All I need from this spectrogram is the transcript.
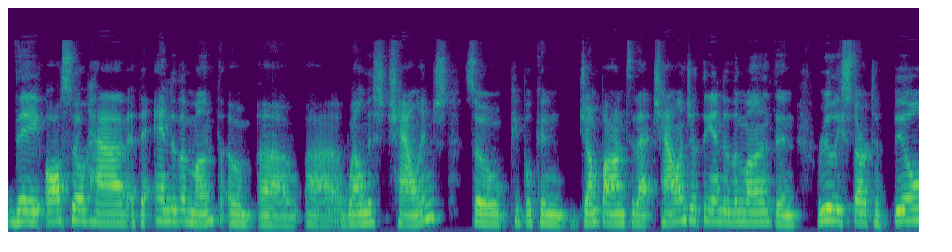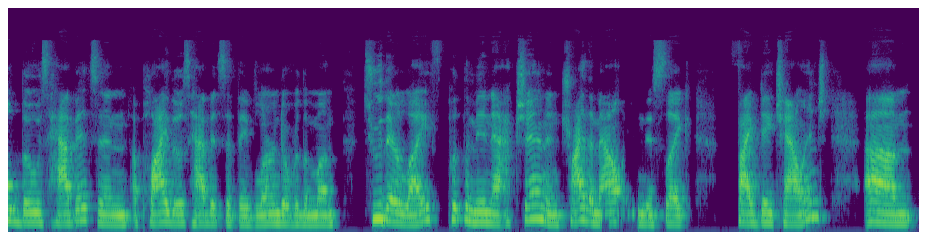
they also have at the end of the month a, a, a, wellness challenge. So people can jump onto that challenge at the end of the month and really start to build those habits and apply those habits that they've learned over the month to their life put them in action and try them out in this like five day challenge. Um,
